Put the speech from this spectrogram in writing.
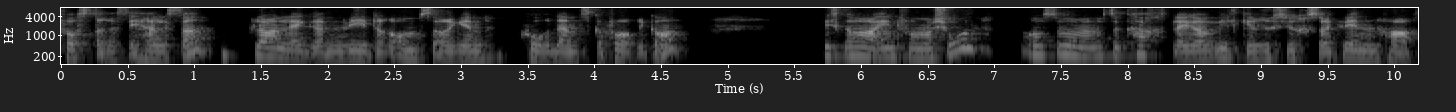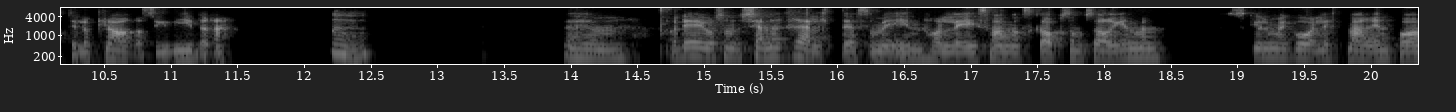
fosterets helse, planlegge den videre omsorgen, hvor den skal foregå. Vi skal ha informasjon og så må man også kartlegge hvilke ressurser kvinnen har til å klare seg videre. Mm. Um, og det er jo sånn generelt det som er innholdet i svangerskapsomsorgen, men skulle vi gå litt mer inn på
